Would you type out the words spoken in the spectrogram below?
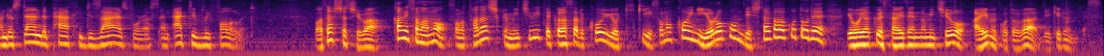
understand the path He desires for us, and actively follow it. 私たちは神様のその正しく導いてくださる声を聞きその声に喜んで従うことでようやく最善の道を歩むことができるんです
